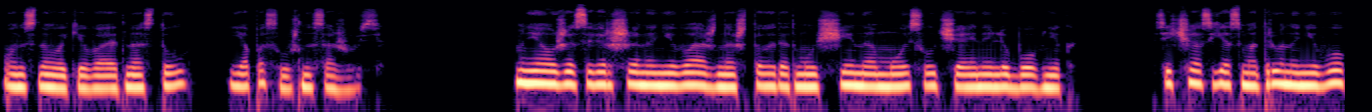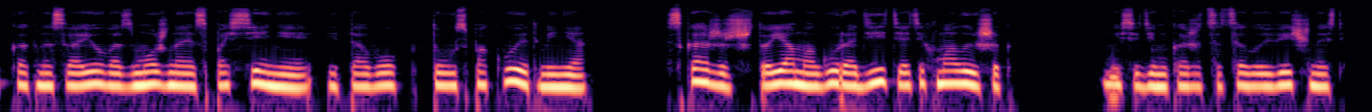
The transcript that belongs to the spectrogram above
Он снова кивает на стул, я послушно сажусь. Мне уже совершенно не важно, что этот мужчина мой случайный любовник. Сейчас я смотрю на него как на свое возможное спасение и того, кто успокоит меня, скажет, что я могу родить этих малышек. Мы сидим, кажется, целую вечность,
